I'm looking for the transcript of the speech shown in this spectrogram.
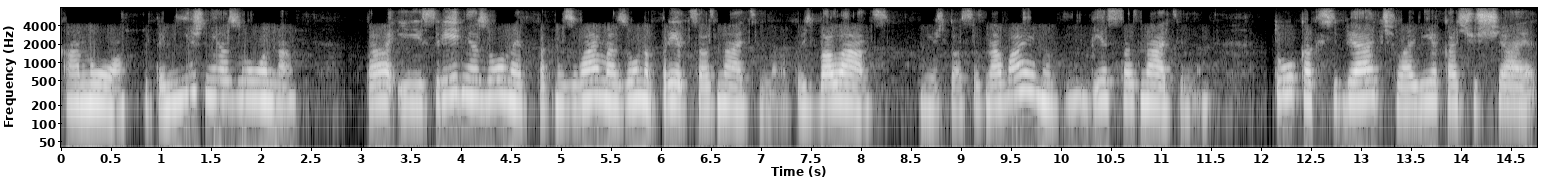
оно – это нижняя зона. Да, и средняя зона – это так называемая зона предсознательного, то есть баланс между осознаваемым и бессознательным. То, как себя человек ощущает.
